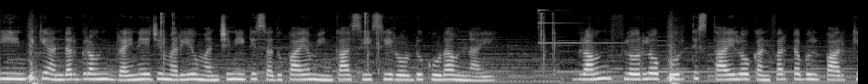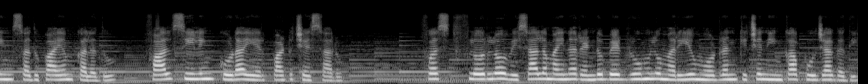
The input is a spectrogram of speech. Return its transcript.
ఈ ఇంటికి అండర్ గ్రౌండ్ డ్రైనేజీ మరియు మంచినీటి సదుపాయం ఇంకా సీసీ రోడ్డు కూడా ఉన్నాయి. గ్రౌండ్ ఫ్లోర్లో పూర్తి స్థాయిలో కంఫర్టబుల్ పార్కింగ్ సదుపాయం కలదు ఫాల్ సీలింగ్ కూడా ఏర్పాటు చేశారు. ఫస్ట్ ఫ్లోర్లో విశాలమైన రెండు బెడ్రూములు మరియు మోడ్రన్ కిచెన్ ఇంకా పూజా గది.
